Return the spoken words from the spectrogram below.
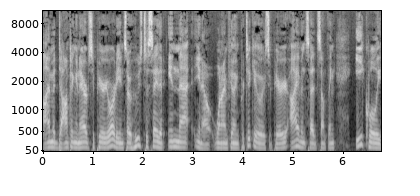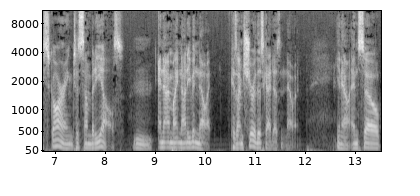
I'm adopting an air of superiority. And so who's to say that in that, you know, when I'm feeling particularly superior, I haven't said something equally scarring to somebody else. Hmm. And I might not even know it because I'm sure this guy doesn't know it. You know, and so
